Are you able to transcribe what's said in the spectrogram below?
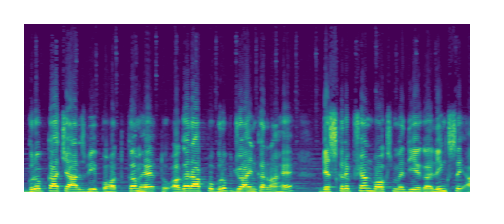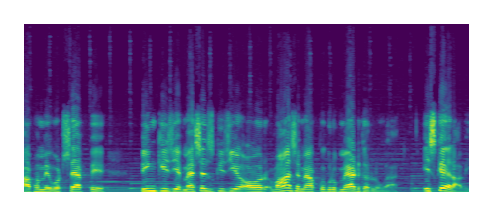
ग्रुप का चार्ज भी बहुत कम है तो अगर आपको ग्रुप ज्वाइन करना है, डिस्क्रिप्शन बॉक्स में दिए गए लिंक से आप हमें व्हाट्सएप पे पिंग कीजिए मैसेज कीजिए और वहाँ से मैं आपको ग्रुप में ऐड कर लूँगा। इसके अलावा,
